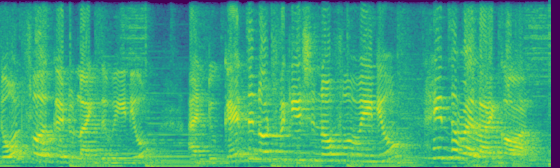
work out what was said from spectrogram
Don't forget to like the video and to get the notification of a video, hit the bell icon.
